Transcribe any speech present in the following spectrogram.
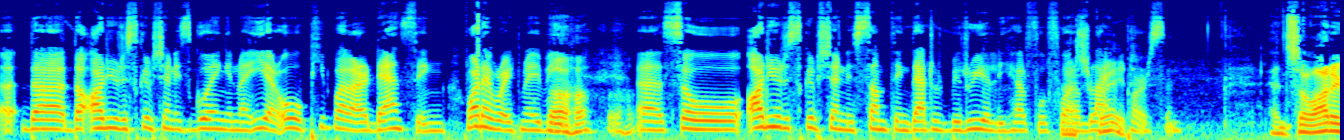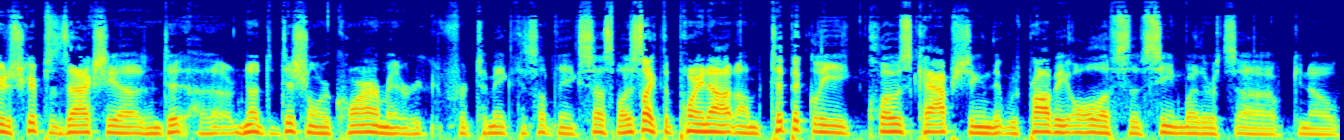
uh, the the audio description is going in my ear. Oh, people are dancing, whatever it may be. Uh-huh, uh-huh. Uh, so audio description is something that would be really helpful for That's a blind great. person. And so audio description is actually an, an additional requirement for to make something accessible. I just like to point out, um, typically closed captioning that we probably all of us have seen, whether it's uh, you know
